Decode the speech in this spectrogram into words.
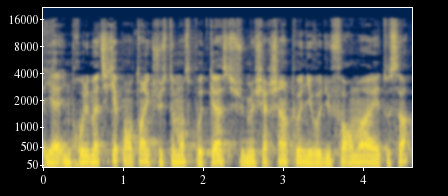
Il y a une problématique il y a pas longtemps avec justement ce podcast. Je me cherchais un peu au niveau du format et tout ça.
